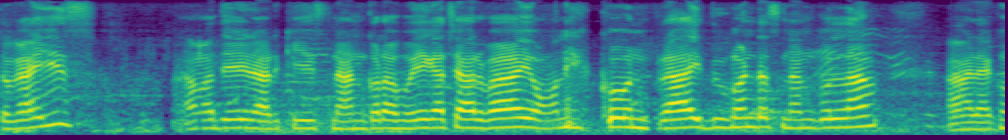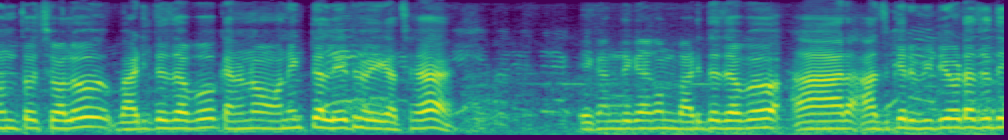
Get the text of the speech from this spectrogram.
তো গাইস আমাদের আর কি স্নান করা হয়ে গেছে। আর ভাই, অনেকক্ষণ, প্রায় দু ঘণ্টা স্নান করলাম। আর এখন তো চলো বাড়িতে যাব, কেননা অনেকটা লেট হয়ে গেছে হ্যাঁ? এখান থেকে এখন বাড়িতে যাব। আর আজকের ভিডিওটা যদি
